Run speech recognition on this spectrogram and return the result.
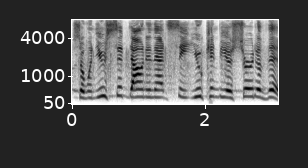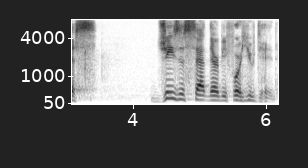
So when you sit down in that seat, you can be assured of this Jesus sat there before you did.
